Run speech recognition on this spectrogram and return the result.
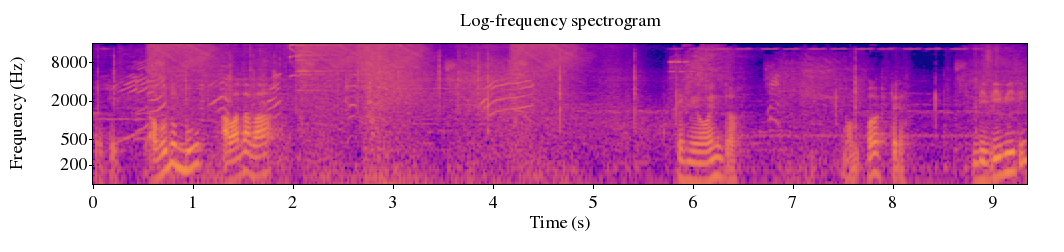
그렇게 아무도 뭐 아마다 봐. Que es mi momento. Oh, espera. Bidi bidi.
